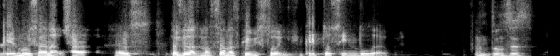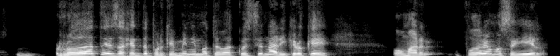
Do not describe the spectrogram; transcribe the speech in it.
Que es muy sana. O sea, es, de las más sanas que he visto en, cripto, sin duda. Entonces, rodate a esa gente porque mínimo te va a cuestionar. Y creo que, Omar, podríamos seguir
